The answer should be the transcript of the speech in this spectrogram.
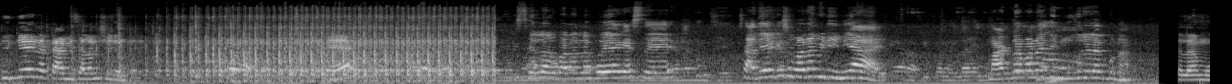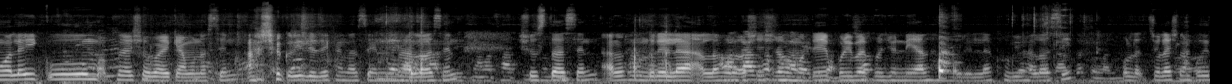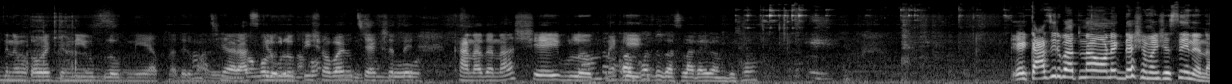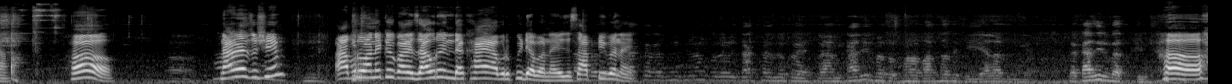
তুই কে না আমি চালাম সেজন করে? হ্যাঁ? সেলার বানানো হয়ে গেছে। সাদিয়া কিছু বানাবি নি? আয়। মাগনা বানাই দিন মজুরি রাখব না। আসসালামু আলাইকুম। আপনারা সবাই কেমন আছেন? আশা করি যে যেখানে আছেন ভালো আছেন, সুস্থ আছেন। আলহামদুলিল্লাহ, আল্লাহর অশেষ রহমতে পরিবার পরিজন নিয়ে আলহামদুলিল্লাহ খুবই ভালো আছি। চলে আসলাম প্রতিদিনের মতো আবার একটা নিউ ব্লগ নিয়ে আপনাদের মাঝে। আর আজকের ব্লগটি সবাই হচ্ছে একসাথে খানা দানা, সেই ব্লগ নাকি? এই কাজির ভাত না, অনেক দেশে মানুষে চেনে না। হ। না জসিম? আবার অনেকে করে জাউরেন দা খায়। আবার পিঠা বানায় ওই যে চাপটি বানায়। কাজীর বাদ কি হ্যাঁ।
